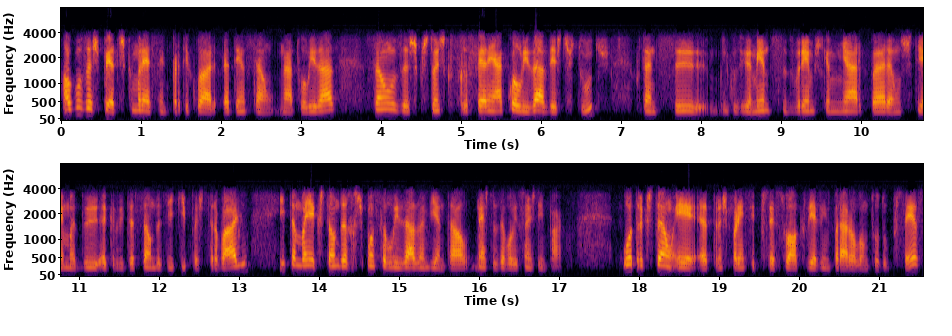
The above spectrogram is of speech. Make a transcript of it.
Alguns aspectos que merecem particular atenção na atualidade são as questões que se referem à qualidade destes estudos, portanto, se, inclusivamente, se devemos caminhar para um sistema de acreditação das equipas de trabalho e também a questão da responsabilidade ambiental nestas avaliações de impacto. Outra questão é a transparência processual que deve imperar ao longo de todo o processo,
